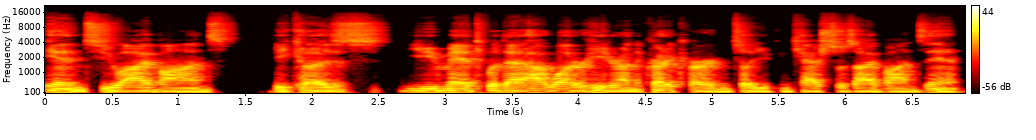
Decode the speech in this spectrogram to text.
into I bonds because you may have to put that hot water heater on the credit card until you can cash those I bonds in.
